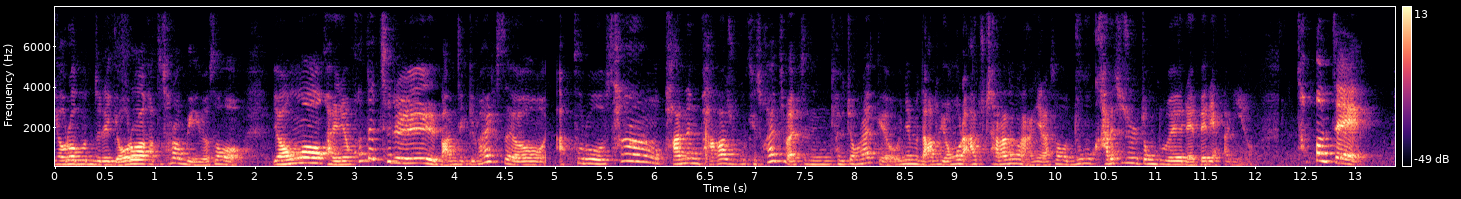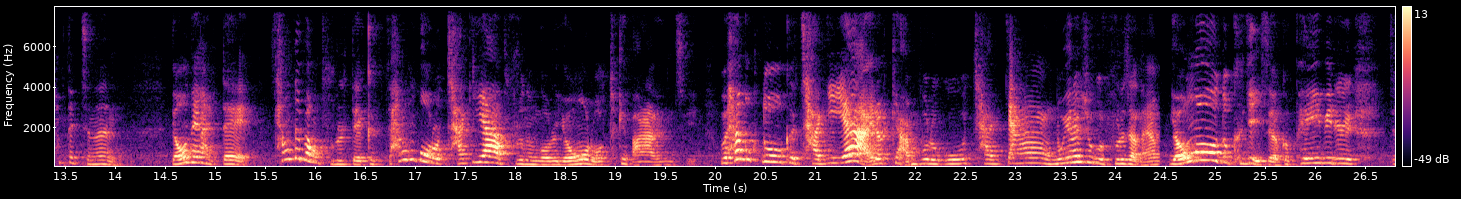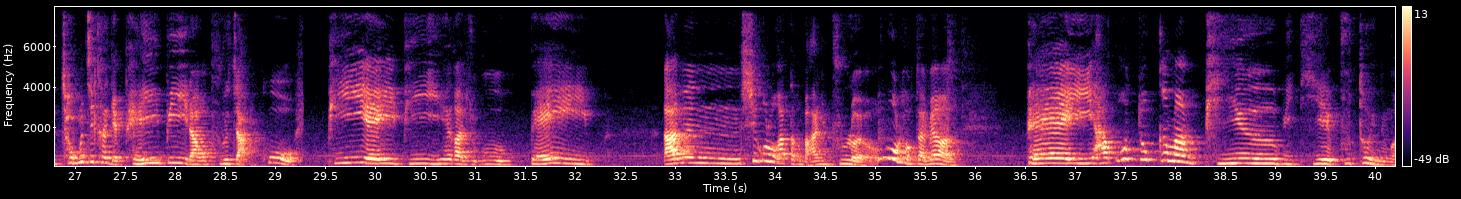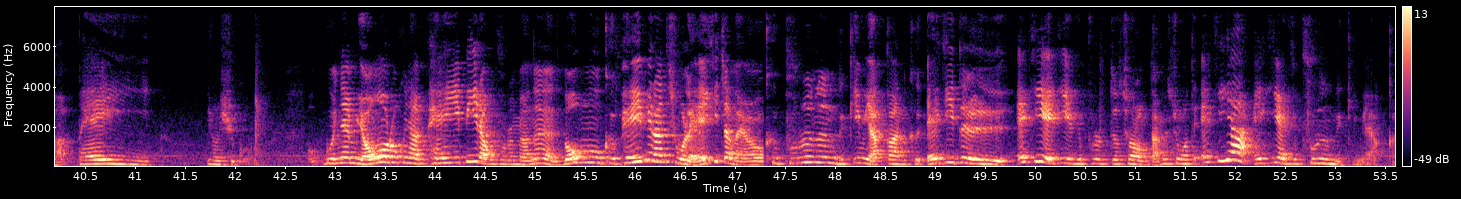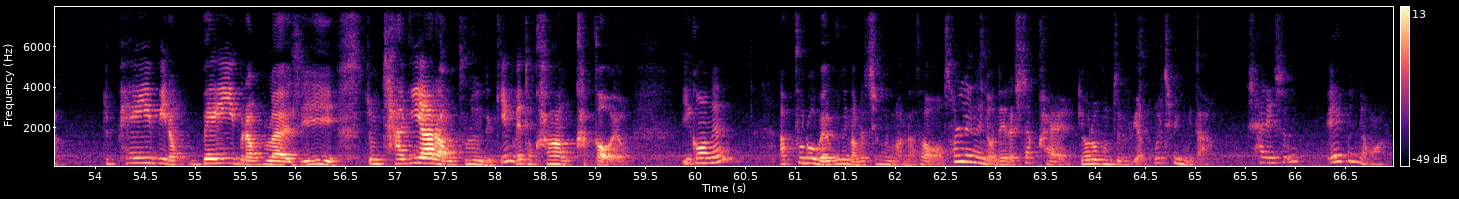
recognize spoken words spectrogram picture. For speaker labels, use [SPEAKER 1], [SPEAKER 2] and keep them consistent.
[SPEAKER 1] 여러분들의 여러와 같은 처럼이어서 영어 관련 콘텐츠를 만들기로 했어요. 앞으로 상황 반응 봐가지고 계속 할지 말지는 결정을 할게요. 왜냐면 나도 영어를 아주 잘하는 건 아니라서 누구 가르쳐줄 정도의 레벨이 아니에요. 첫 번째 콘텐츠는 연애할 때 상대방 부를 때 그 한국어로 자기야 부르는 거를 영어로 어떻게 말하는지 왜 한국도 그 자기야 이렇게 안 부르고 자짱 뭐 이런 식으로 부르잖아요 영어도 그게 있어요 그 베이비를 정직하게 베이비라고 부르지 않고 B A B 해가지고 베이브 라는 식으로 갖다가 많이 불러요 한국어로 적자면 베이하고 조그만 비읍이 뒤에 붙어 있는 거야 베이 이런 식으로 왜냐면 영어로 그냥 베이비라고 부르면은 너무 그 베이비라는 뜻이 원래 애기잖아요. 그 부르는 느낌이 약간 그 애기들 애기 애기 이렇게 부를 때처럼 남자친구한테 애기야 애기야 이렇게 부르는 느낌이야 약간. 좀 베이비라고 베이브라고 불러야지 좀 자기야라고 부르는 느낌에 더 강한 가까워요. 이거는 앞으로 외국인 남자친구를 만나서 설레는 연애를 시작할 여러분들을 위한 꿀팁입니다. 샤리수 1분 영어.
